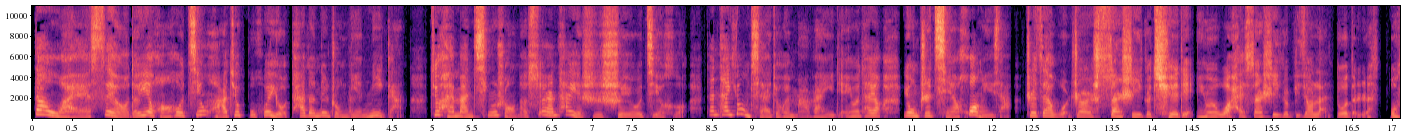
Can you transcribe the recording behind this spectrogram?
但 YSL 的叶皇后精华就不会有它的那种黏腻感，就还蛮清爽的。虽然它也是水油结合，但它用起来就会麻烦一点，因为它要用之前晃一下。这在我这儿算是一个缺点，因为我还算是一个比较懒惰的人，我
